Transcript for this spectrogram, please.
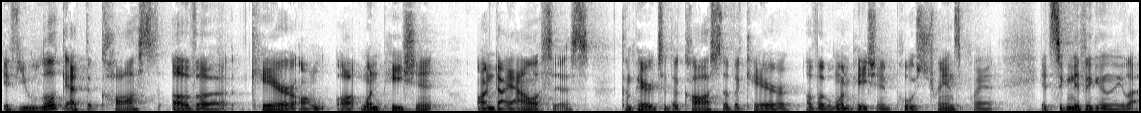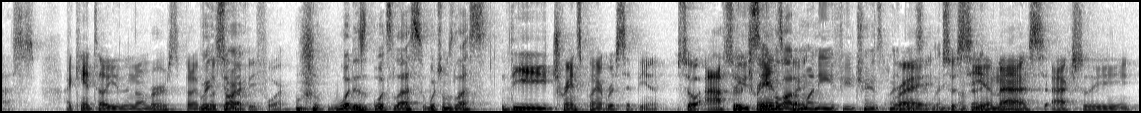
if you look at the cost of a care on uh, one patient on dialysis compared to the cost of a care of a one patient post transplant, it's significantly less. I can't tell you the numbers, but I've Wait, looked sorry. it up before. what is what's less which one's less The transplant recipient. So after so you save a lot of money if you transplant right? basically. So Okay. CMS actually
